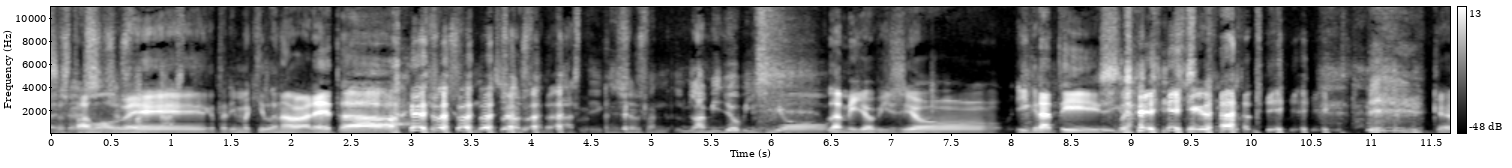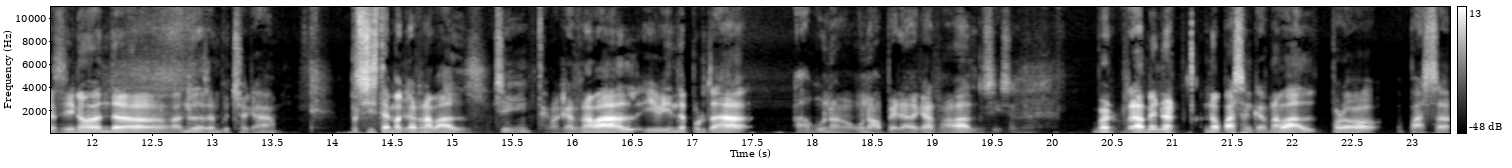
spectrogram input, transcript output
s'està molt això bé, fantàstic. que tenim aquí la nevareta, Ah, això, és, fan- això és fantàstic. Això és fan... La millor visió... la millor visió i gratis. I gratis. I gratis. que si no han de, han de desembutxacar. Però si estem a Carnaval, Sí, estem a Carnaval i havien de portar alguna, una òpera de Carnaval. sí senyor. Bueno, realment no, no passa en Carnaval, però passa...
